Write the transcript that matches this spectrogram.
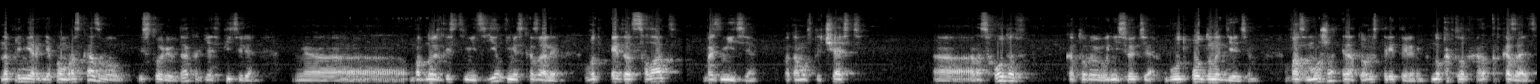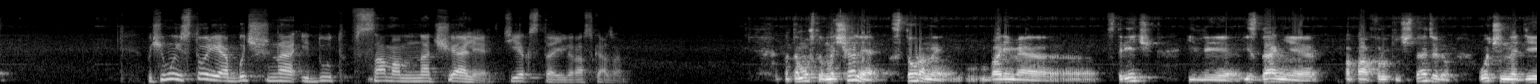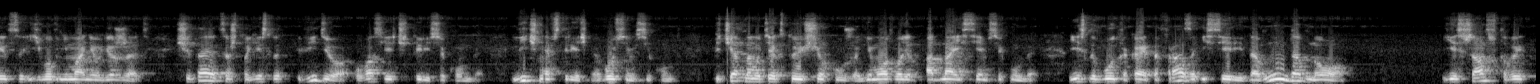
Например, я, по-моему, рассказывал историю, да, как я в Питере э, в одной из гостиниц ел, и мне сказали, вот этот салат возьмите, потому что часть э, расходов, которые вы несете, будут отданы детям. Возможно, это тоже сторителлинг, но как-то отказать. Почему истории обычно идут в самом начале текста или рассказа? Потому что вначале стороны во время э, встреч или издания, попав в руки читателю, очень надеются его внимание удержать. Считается, что если видео, у вас есть 4 секунды, личная встреча 8 секунд, печатному тексту еще хуже, ему отводят 1,7 секунды. Если будет какая-то фраза из серии «давным-давно», есть шанс, что вы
